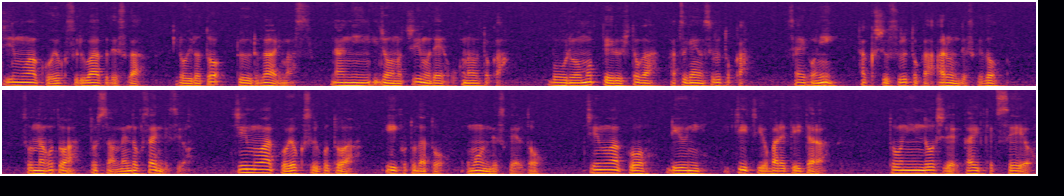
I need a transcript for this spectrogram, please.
チームワークを良くするワークですが、いろいろとルールがあります。何人以上のチームで行うとか、ボールを持っている人が発言するとか、最後に拍手するとかあるんですけど、そんなことはトシさんめんどくさいんですよ。チームワークを良くすることはいいことだと思うんですけれど、チームワークを理由にいちいち呼ばれていたら、当人同士で解決せよ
